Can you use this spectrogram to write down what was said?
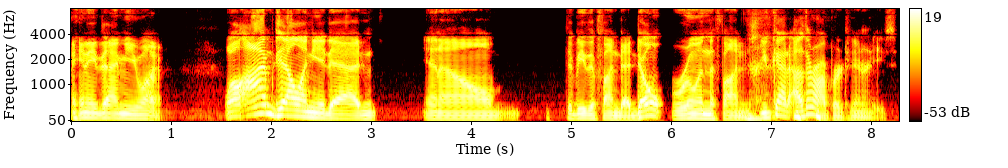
anytime you want. Well, I'm telling you, Dad, you know, to be the fun dad, don't ruin the fun. You've got other opportunities.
